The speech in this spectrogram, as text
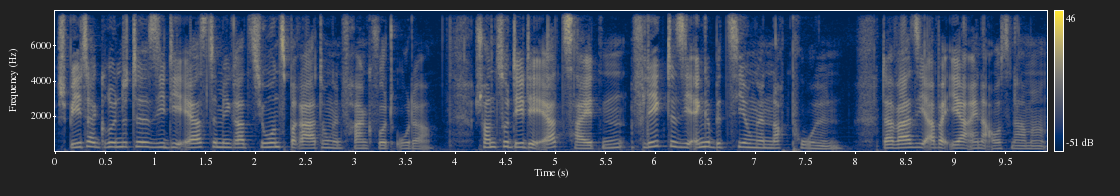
Später gründete sie die erste Migrationsberatung in Frankfurt-Oder. Schon zu DDR-Zeiten pflegte sie enge Beziehungen nach Polen. Da war sie aber eher eine Ausnahme.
